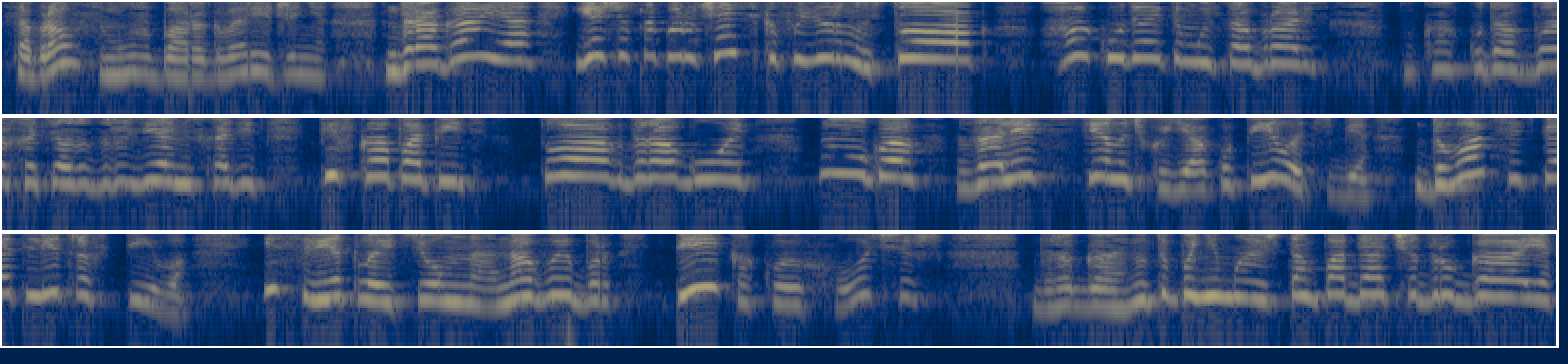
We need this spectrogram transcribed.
Собрался муж бара, говорит жене, «Дорогая, я сейчас на пару часиков и вернусь». «Так, а куда это мы собрались?» «Ну как, куда? В бар хотел с друзьями сходить, пивка попить». «Так, дорогой, ну-ка, залезь в стеночку, я купила тебе 25 литров пива. И светлое, и темное, на выбор. Пей, какое хочешь. Дорогая, ну ты понимаешь, там подача другая.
